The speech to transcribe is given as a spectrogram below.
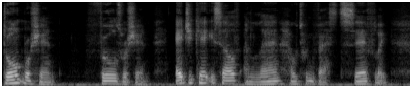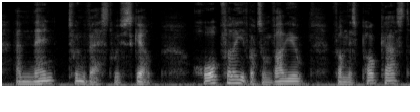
Don't rush in, fools rush in. Educate yourself and learn how to invest safely and then to invest with skill. Hopefully, you've got some value from this podcast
